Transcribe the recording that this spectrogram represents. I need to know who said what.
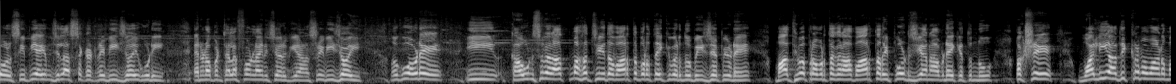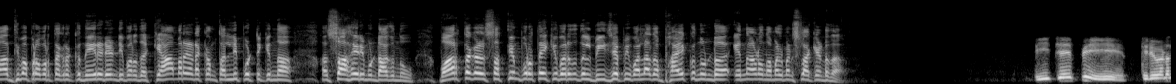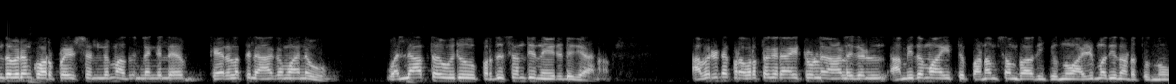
Speaker 1: ഇപ്പോൾ C P I M ജില്ലാ secretary B Joy കൂടി എന്നോടൊപ്പം ടെലിഫോൺ ലൈനിൽ ചേരുകയാണ്. ശ്രീ ബി ജോയ് നോക്കൂ അവിടെ ഈ കൗൺസിലർ ആത്മഹത്യ ചെയ്ത വാർത്ത പുറത്തേക്ക് വരുന്നു ബി ജെ പിയുടെ. മാധ്യമപ്രവർത്തകർ ആ വാർത്ത റിപ്പോർട്ട് ചെയ്യാൻ അവിടേക്ക് എത്തുന്നു. പക്ഷേ വലിയ അതിക്രമമാണ് മാധ്യമപ്രവർത്തകർക്ക് നേരിടേണ്ടി വന്നത്. ക്യാമറയടക്കം തല്ലിപ്പൊട്ടിക്കുന്ന സാഹചര്യം ഉണ്ടാകുന്നു. വാർത്തകൾ സത്യം പുറത്തേക്ക് വരുന്നതിൽ ബി ജെ പി വല്ലാതെ ഭയക്കുന്നുണ്ട് എന്നാണോ നമ്മൾ മനസ്സിലാക്കേണ്ടത്?
Speaker 2: ബി ജെ പി തിരുവനന്തപുരം കോർപ്പറേഷനിലും അതല്ലെങ്കിൽ കേരളത്തിലാകമാനവും വല്ലാത്ത ഒരു പ്രതിസന്ധി നേരിടുകയാണ്. അവരുടെ പ്രവർത്തകരായിട്ടുള്ള ആളുകൾ അമിതമായിട്ട് പണം സമ്പാദിക്കുന്നു അഴിമതി നടത്തുന്നു.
